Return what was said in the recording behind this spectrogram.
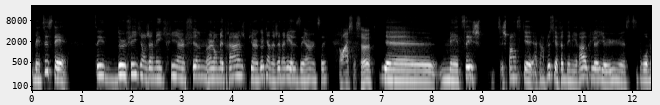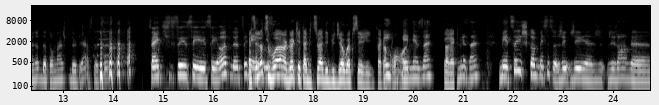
Ben, tu sais, c'était deux filles qui n'ont jamais écrit un film, un long métrage, puis un gars qui n'en a jamais réalisé un. tu sais. Ouais, c'est ça. Euh, mais tu sais, je, pense que. En plus, il a fait des miracles. Là. Il y a eu trois minutes de tournage puis deux piastres. Fait que c'est- c'est c'est hot. Là, tu sais, Ben, c'est là que tu vois un gars qui est habitué à des budgets. Fait comme, Eh, mais mais-en, correct. mais-en. Mais tu sais, je suis comme. Mais c'est ça. J'ai j'ai- j'ai- j'ai genre. euh,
